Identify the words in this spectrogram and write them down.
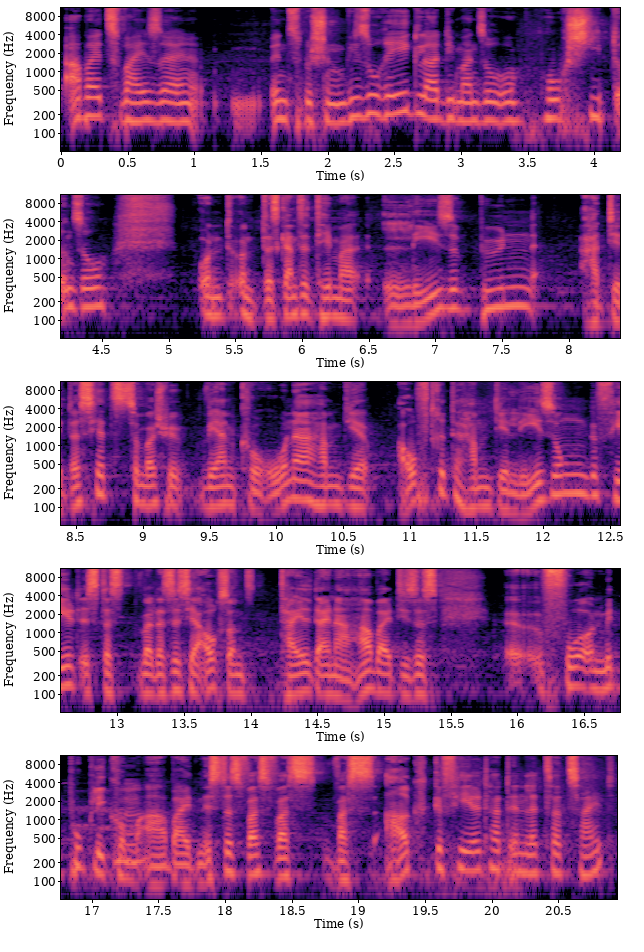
Arbeitsweise inzwischen. Wie so Regler, die man so hochschiebt und so. Und, und das ganze Thema Lesebühnen, hat dir das jetzt zum Beispiel während Corona, haben dir Auftritte, haben dir Lesungen gefehlt? Ist das, weil das ist ja auch so ein Teil deiner Arbeit, dieses äh, vor und mit Publikum mhm. arbeiten. Ist das was, was, was arg gefehlt hat in letzter Zeit?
